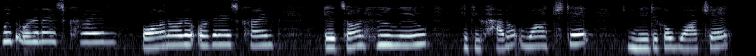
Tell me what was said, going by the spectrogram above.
with organized crime, Law and Order Organized Crime. It's on Hulu. If you haven't watched it, you need to go watch it.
